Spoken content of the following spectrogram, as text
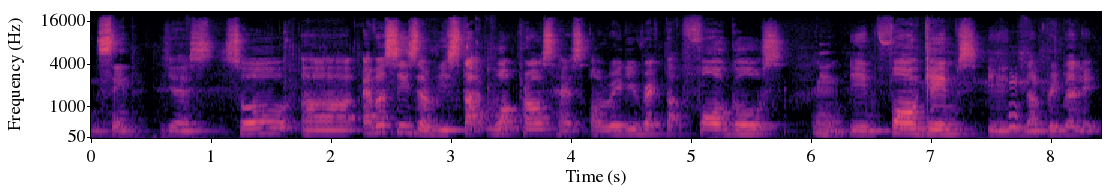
insane. Yes. So uh, ever since the restart, Ward Prowse has already racked up four goals Mm. in four games in the Premier League,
